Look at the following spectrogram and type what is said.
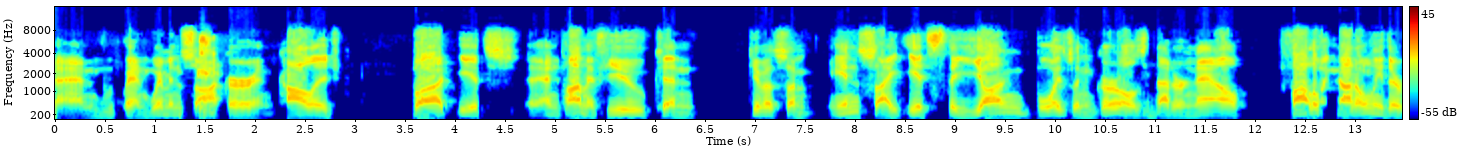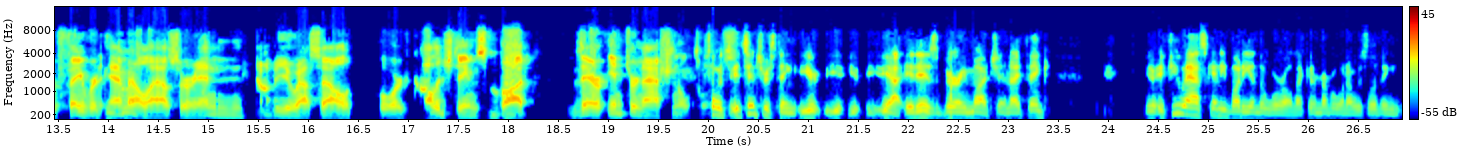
and, and women's soccer and college, but it's, and Tom, if you can give us some insight, it's the young boys and girls that are now following not only their favorite mm. MLS or NWSL or college teams, but their international teams. So it's, it's interesting. You're, you, yeah, it is very much. And I think, you know, if you ask anybody in the world, I can remember when I was living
